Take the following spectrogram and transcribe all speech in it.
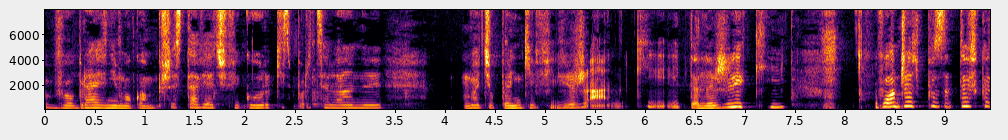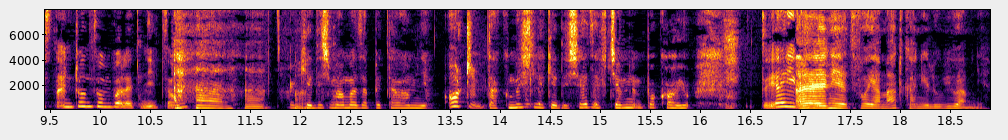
w wyobraźni mogłam przestawiać figurki z porcelany, maciupeńkie filiżanki i talerzyki, włączać pozytywkę z tańczącą baletnicą. Kiedyś mama zapytała mnie, o czym tak myślę, kiedy siedzę w ciemnym pokoju. To ja jej... Ale nie, twoja matka nie lubiła mnie.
